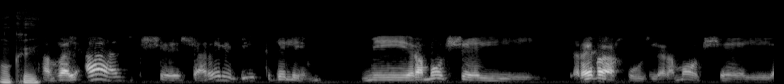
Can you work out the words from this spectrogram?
אוקיי. אבל אז, כששערי ריבית גדלים מרמות של רבע אחוז לרמות של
